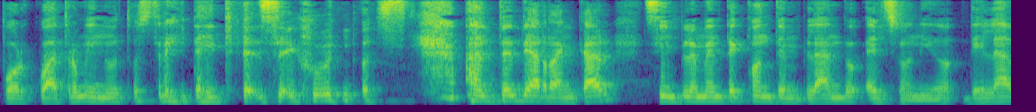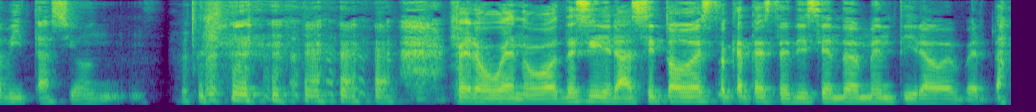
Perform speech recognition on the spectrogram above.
por 4 minutos 33 segundos antes de arrancar, simplemente contemplando el sonido de la habitación. Pero bueno, vos decidirás si todo esto que te estoy diciendo es mentira o es verdad.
